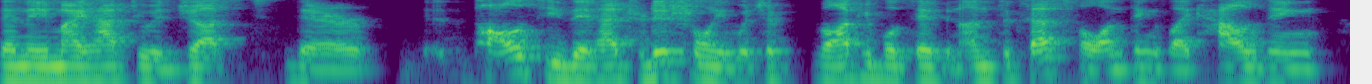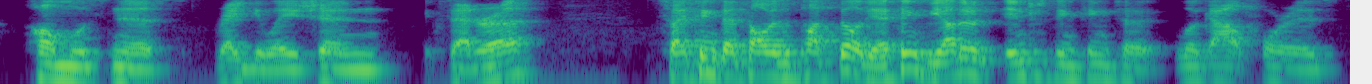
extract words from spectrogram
then they might have to adjust their policies they've had traditionally, which a lot of people say have been unsuccessful on things like housing, homelessness, regulation, et cetera. So I think that's always a possibility. I think the other interesting thing to look out for is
